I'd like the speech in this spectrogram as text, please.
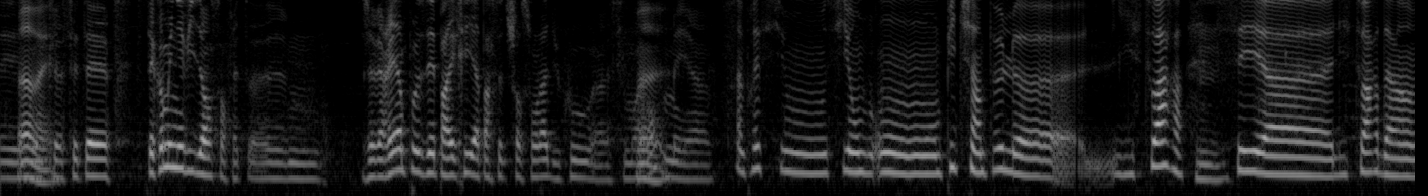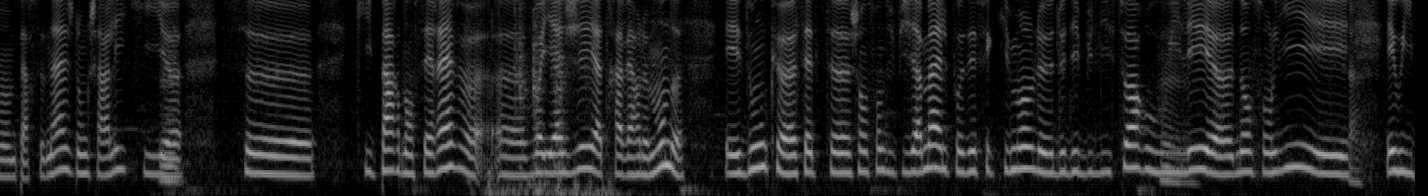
Et Ah donc, ouais. c'était, c'était comme une évidence, en fait. J'avais rien posé par écrit à part cette chanson-là, du coup, euh, Ouais. avant, mais... euh, Après, si on, si on, on pitch un peu l'histoire, Hmm. c'est euh, l'histoire d'un personnage, donc Charlie, qui, se, qui part dans ses rêves euh, voyager à travers le monde. Et donc, euh, cette euh, chanson du pyjama, elle pose effectivement le, le début de l'histoire où Mm. il est euh, dans son lit et, et où il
